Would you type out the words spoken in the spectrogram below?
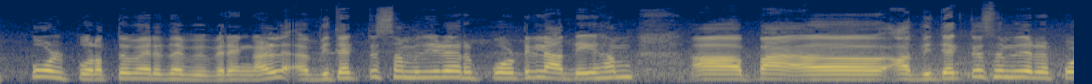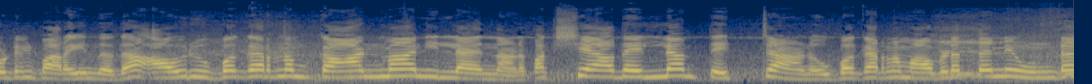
ഇപ്പോൾ പുറത്തു വരുന്ന വിവരങ്ങൾ. വിദഗ്ധ സമിതിയുടെ റിപ്പോർട്ടിൽ അദ്ദേഹം വിദഗ്ധ സമിതി റിപ്പോർട്ടിൽ പറയുന്നത് ആ ഒരു ഉപകരണം കാണാനില്ല എന്നാണ്. പക്ഷേ അതെല്ലാം തെറ്റാണ്. ഉപകരണം അവിടെ തന്നെ ഉണ്ട്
